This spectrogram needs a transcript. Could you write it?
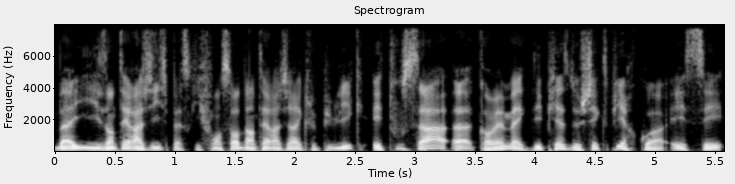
bah, ils interagissent parce qu'ils font en sorte d'interagir avec le public et tout ça euh, quand même avec des pièces de Shakespeare quoi. Et c'est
